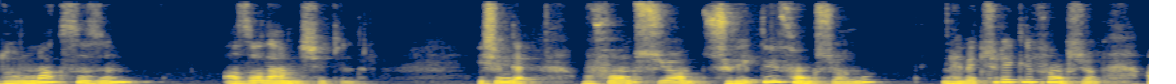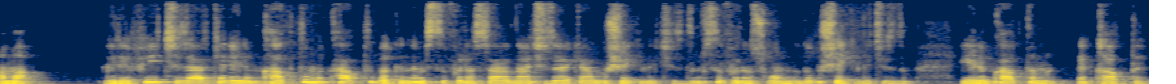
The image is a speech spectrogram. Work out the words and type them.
durmaksızın azalan bir şekildir. E şimdi bu fonksiyon sürekli bir fonksiyon mu? Evet sürekli fonksiyon ama grafiği çizerken elim kalktı mı? Kalktı bakın değil mi? Sıfırın sağından çizerken bu şekilde çizdim. Sıfırın sonunda da bu şekilde çizdim. E, elim kalktı mı? E kalktı.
